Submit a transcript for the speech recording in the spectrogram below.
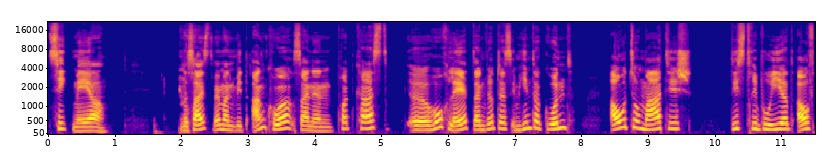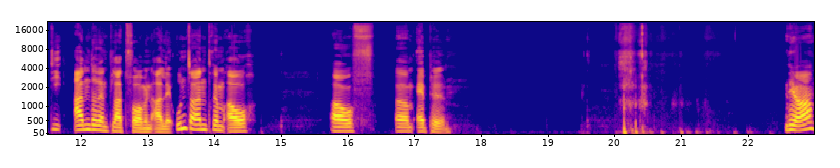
zig mehr. Das heißt, wenn man mit Anchor seinen Podcast äh, hochlädt, dann wird es im Hintergrund automatisch distribuiert auf die anderen Plattformen alle, unter anderem auch auf ähm, Apple. Ja.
